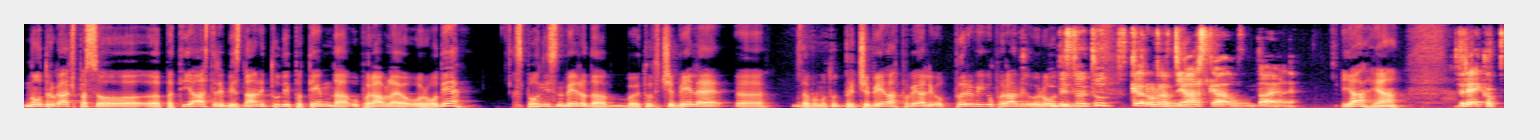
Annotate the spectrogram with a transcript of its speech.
no, drugače pa so uh, pa ti astrebi znani tudi po tem, da uporabljajo orodje. Sploh nisem vedel, da bodo tudi čebele, uh, da bomo tudi pri čebelah povedali o prvi uporabi V orodja. bistvu je tudi kar uradjarska vdaja. ne. Ja, ja. Drek kot,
